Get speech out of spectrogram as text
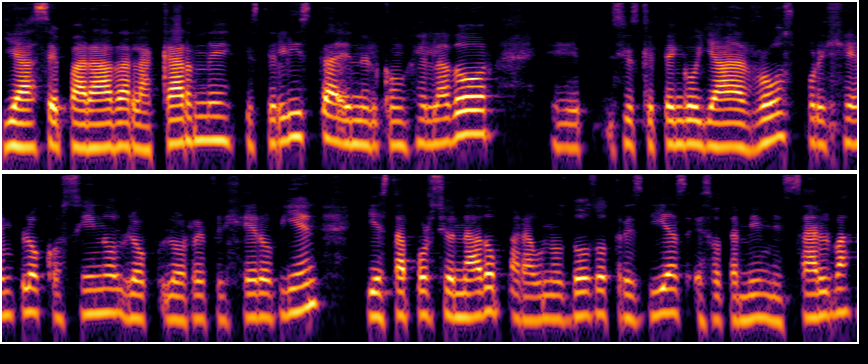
ya separada la carne que esté lista en el congelador. eh, si es que tengo ya arroz, por ejemplo, cocino, lo, lo refrigero bien y está porcionado para unos dos o tres días. Eso también me salva.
